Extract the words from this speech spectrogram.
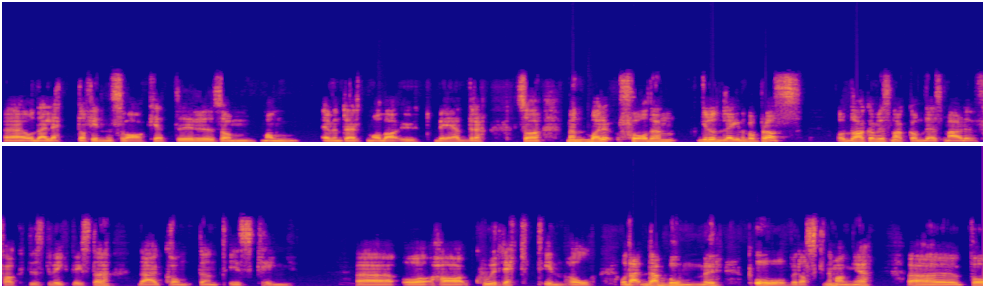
og det er lett å finne svakheter som man eventuelt må da utbedre. Så, men bare få den grunnleggende på plass, og da kan vi snakke om det som er det faktisk viktigste. Det er 'content is king'. Uh, og ha korrekt innhold. Og der, der bommer overraskende mange. På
